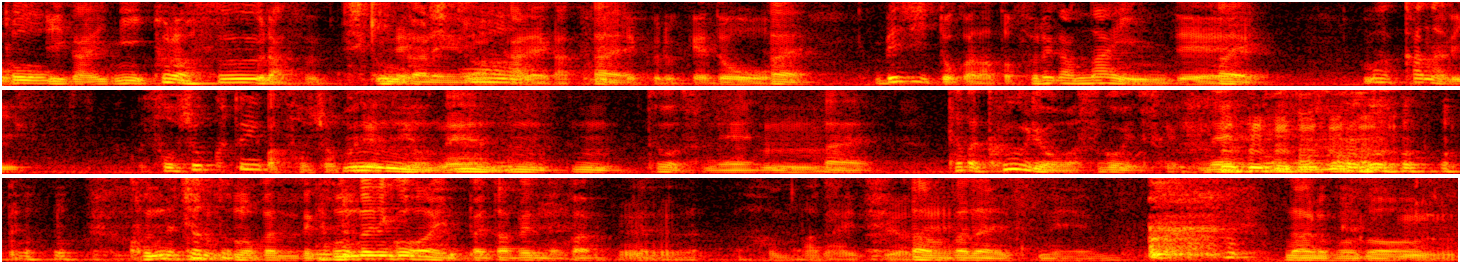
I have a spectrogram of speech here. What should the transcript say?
と以外にプラスプラスチキンカレーが。チキンカレーがついてくるけど、はい。ベジとかだとそれがないんで、はい。まあかなり粗食といえば粗食ですよね、うんうんうんうん。そうですね、うん。はい。ただ空量はすごいですけどね。こんなちょっとのおかずでこんなにご飯いっぱい食べるのかみたい半端ないですよな、ね。半端ないですね。なるほど、うん。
